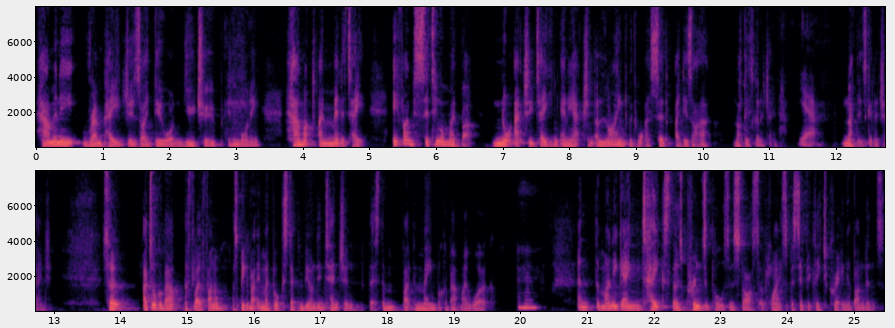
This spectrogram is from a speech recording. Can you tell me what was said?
how many rampages I do on YouTube in the morning, how much I meditate if I'm sitting on my butt, not actually taking any action aligned with what I said I desire, nothing's going to change. Yeah. Nothing's going to change. So I talk about the flow funnel. I speak about in my book, Stepping Beyond Intention. That's the like the main book about my work. Mm-hmm. And the money game takes those principles and starts to apply it specifically to creating abundance,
